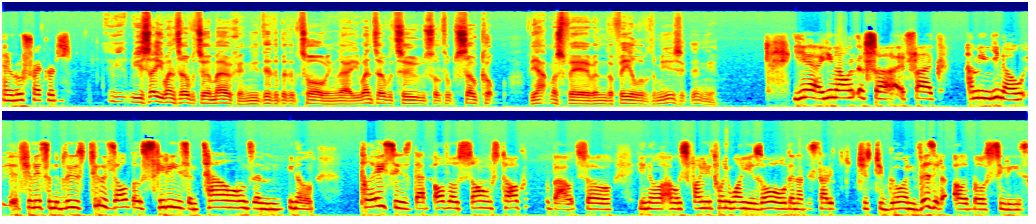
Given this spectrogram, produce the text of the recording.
and Ruf Records. You say you went over to America and you did a bit of touring there. You went over to sort of soak up the atmosphere and the feel of the music, didn't you? Yeah, you know, it's uh, it's like I mean, you know, if you listen to blues too, it's all those cities and towns and, you know, places that all those songs talk about. So, you know, I was finally 21 years old and I decided just to go and visit all those cities.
